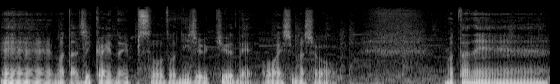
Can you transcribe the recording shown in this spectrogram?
えー、また次回のエピソード29でお会いしましょう。またね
